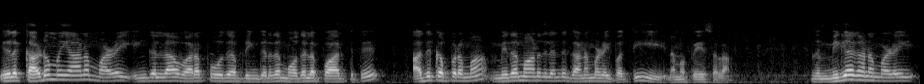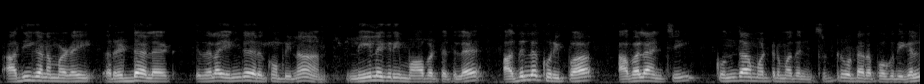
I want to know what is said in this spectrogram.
இதில் கடுமையான மழை எங்கெல்லாம் வரப்போகுது அப்படிங்கிறத முதல்ல பார்த்துட்டு அதுக்கப்புறமா மிதமானதுலேருந்து கனமழை பற்றி நம்ம பேசலாம். இந்த மிக கனமழை அதி கனமழை ரெட் அலர்ட் இதெல்லாம் எங்கே இருக்கும் அப்படின்னா நீலகிரி மாவட்டத்தில் அதில் குறிப்பாக அவலாஞ்சி குந்தா மற்றும் அதன் சுற்றுவட்டார பகுதிகள்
